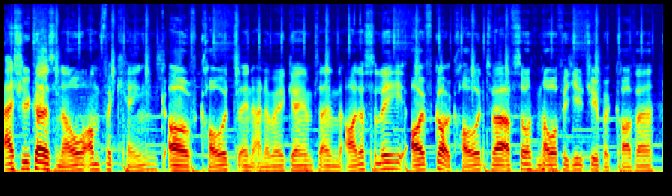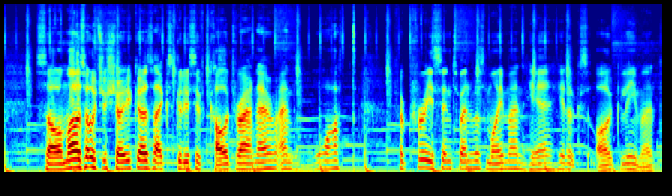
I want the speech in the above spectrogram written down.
As you guys know, I'm the king of codes in anime games, and honestly, I've got codes that I've saw no other YouTuber cover. So I might as well just show you guys exclusive code right now, and what? For pre-since when was my man here? He looks ugly, man.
